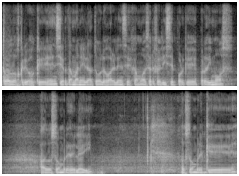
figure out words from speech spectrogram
Todos creo que en cierta manera todos los varelenses dejamos de ser felices porque perdimos a dos hombres de ley, dos hombres que,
